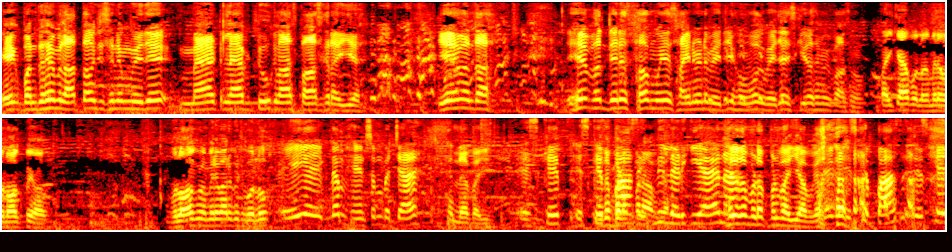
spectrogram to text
एक बंदे से मिलाता हूँ जिसने मुझे मैट लैब टू क्लास पास कराई है। ये बंदा। ये बंदे ने सब मुझे असाइनमेंट भेजी होमवर्क भेजा इसकी वजह से मैं पास हूँ। भाई क्या बोलो मेरे व्लॉग पे आओ। व्लॉग में मेरे बारे कुछ बोलो। ये एकदम हैंडसम बच्चा है। ले भाई। इसके इसके तो पास इतनी। लड़कियाँ है ना। ये तो बड़प्पन भाई आपका। इसके पास इसके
